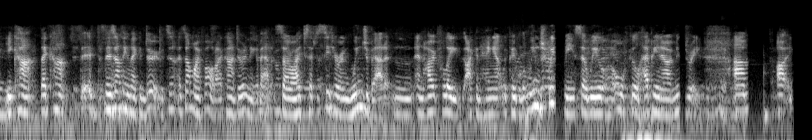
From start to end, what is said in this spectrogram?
you can't. They can't. There's nothing they can do. It's, it's not my fault. I can't do anything about it. So I just have to sit here and whinge about it, and, and hopefully I can hang out with people that whinge with me, so we all feel happy in our misery. Um, I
